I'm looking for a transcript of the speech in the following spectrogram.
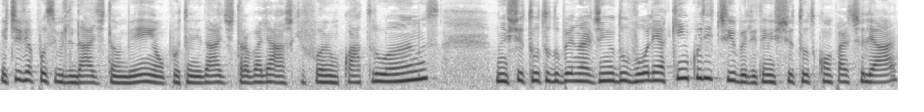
Eu tive a possibilidade também, a oportunidade de trabalhar, acho que foram quatro anos, no Instituto do Bernardinho do Vôlei, aqui em Curitiba. Ele tem um Instituto Compartilhar.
